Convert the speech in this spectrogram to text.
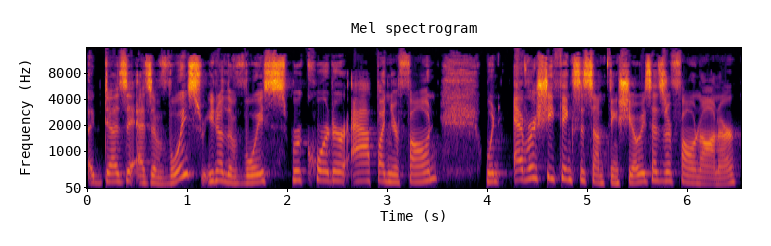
Uh, does it as a voice, you know, the voice recorder app on your phone. Whenever she thinks of something, she always has her phone on her.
